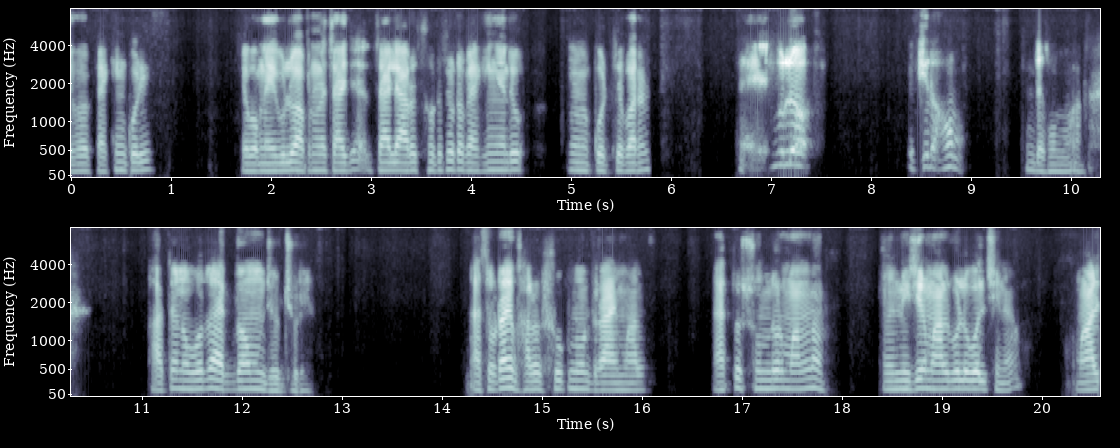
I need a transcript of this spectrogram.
এভাবে প্যাকিং করি। এবং এগুলো আপনারা চাই চাইলে আরও ছোট ছোট প্যাকিং এরও করতে পারেন। এগুলো কীরকম? দেখুন হাতে নেব তো একদম ঝুরঝুরে। এতটাই ভালো শুকনো ড্রাই মাল। এত সুন্দর মাল না? নিজের মাল বলে বলছি না। মাল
